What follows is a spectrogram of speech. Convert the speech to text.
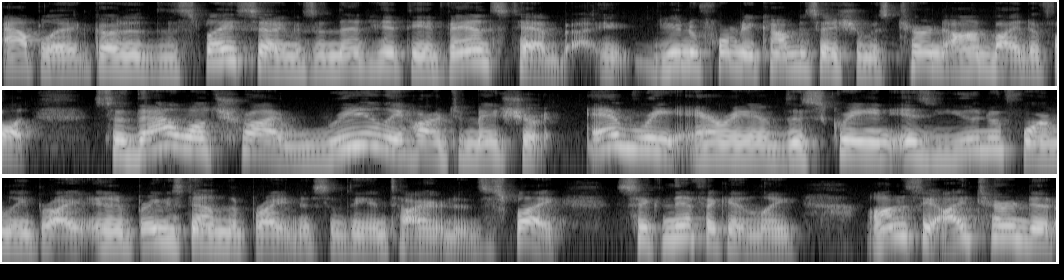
applet, go to the display settings, and then hit the advanced tab. Uh, uniformity compensation was turned on by default. So that will try really hard to make sure every area of the screen is uniformly bright and it brings down the brightness of the entire display significantly. Honestly, I turned it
